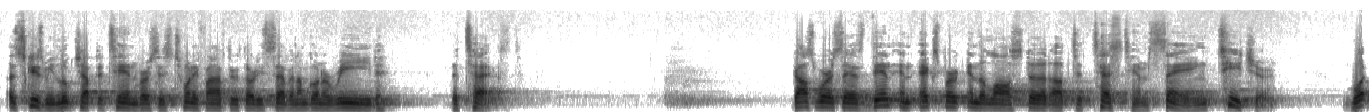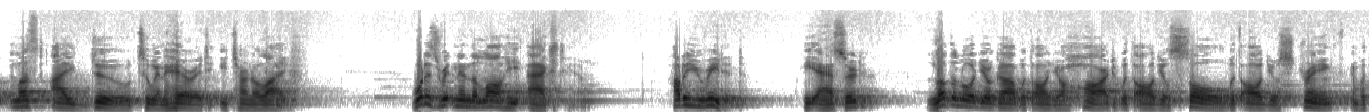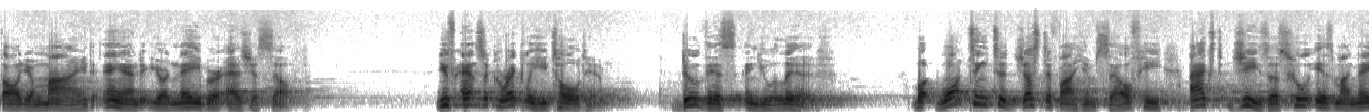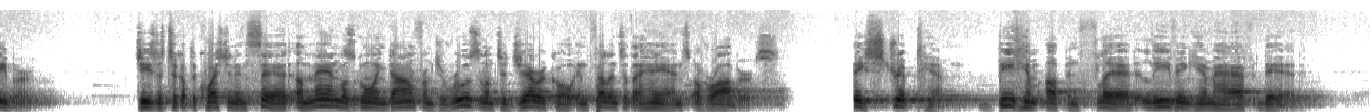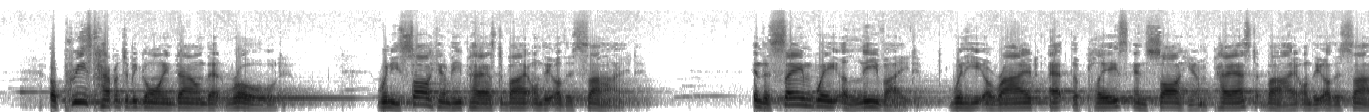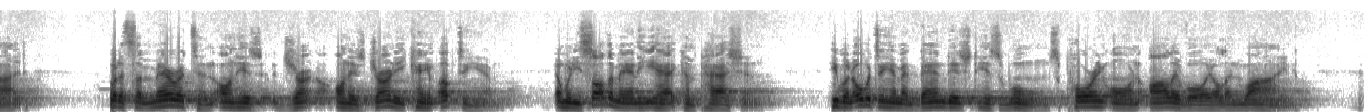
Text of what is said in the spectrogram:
excuse me, Luke chapter 10, verses 25 through 37, I'm going to read the text. God's word says, Then an expert in the law stood up to test him, saying, Teacher, what must I do to inherit eternal life? What is written in the law? He asked him. How do you read it? He answered, Love the Lord your God with all your heart, with all your soul, with all your strength, and with all your mind, and your neighbor as yourself. You've answered correctly, he told him. Do this and you will live. But wanting to justify himself, he asked Jesus, Who is my neighbor? Jesus took up the question and said, A man was going down from Jerusalem to Jericho and fell into the hands of robbers. They stripped him beat him up, and fled, leaving him half dead. A priest happened to be going down that road. When he saw him, he passed by on the other side. In the same way, a Levite, when he arrived at the place and saw him, passed by on the other side. But a Samaritan on his, on his journey came up to him, and when he saw the man, he had compassion. He went over to him and bandaged his wounds, pouring on olive oil and wine.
